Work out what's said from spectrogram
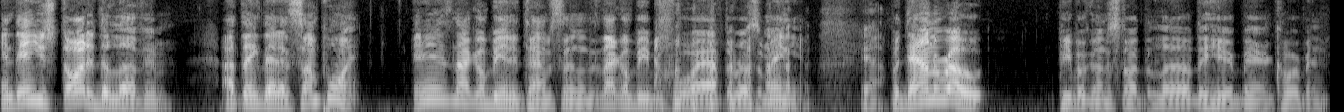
And then you started to love him. I think that at some point, it's not going to be anytime soon. It's not going to be before or after WrestleMania. Yeah. But down the road, people are going to start to love to hear Baron Corbin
